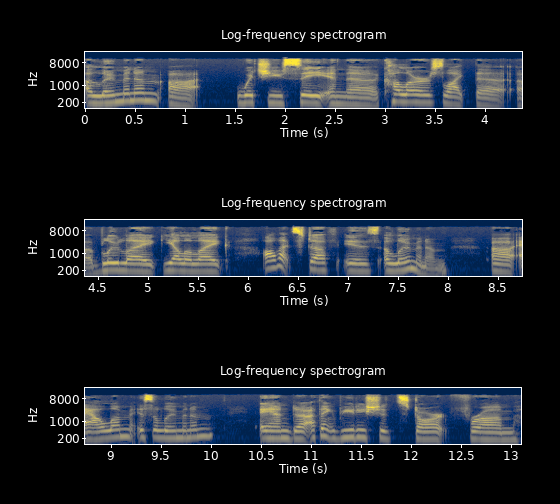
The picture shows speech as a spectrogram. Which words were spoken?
aluminum, uh, which you see in the colors like the uh, blue lake, yellow lake. All that stuff is aluminum. Uh, alum is aluminum, and uh, I think beauty should start from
